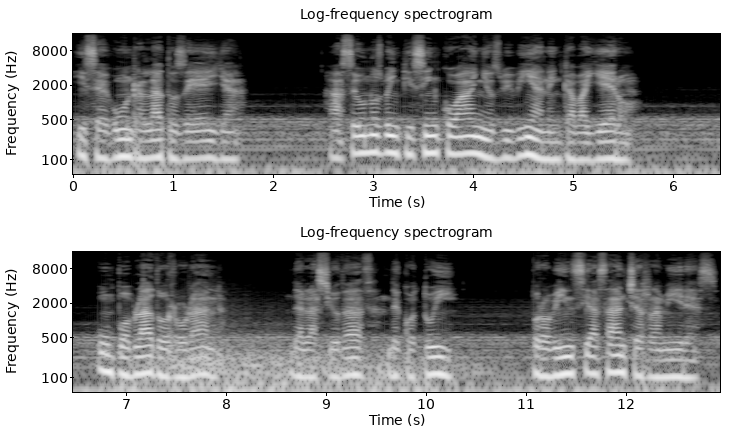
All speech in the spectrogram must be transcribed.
y según relatos de ella, hace unos 25 años vivían en Caballero, un poblado rural de la ciudad de Cotuí, provincia Sánchez Ramírez.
